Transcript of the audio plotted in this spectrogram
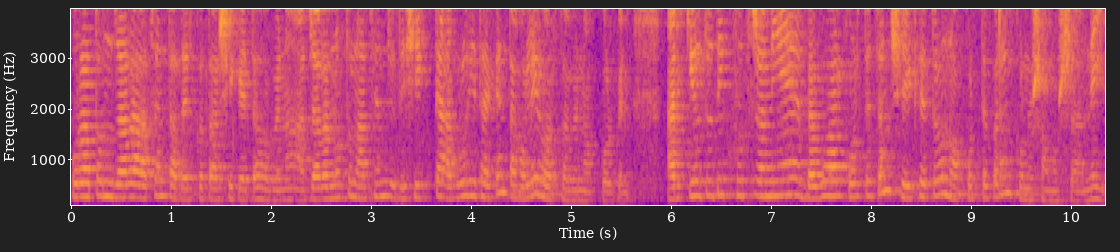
পুরাতন যারা আছেন, তাদেরকে তো আর শিখাইতে হবে না। আর যারা নতুন আছেন, যদি শিখতে আগ্রহী থাকেন, তাহলেই হোয়াটসঅ্যাপে নক করবেন। আর কেউ যদি খুচরা নিয়ে ব্যবহার করতে চান, সেই ক্ষেত্রেও নক করতে পারেন, কোনো সমস্যা নেই।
